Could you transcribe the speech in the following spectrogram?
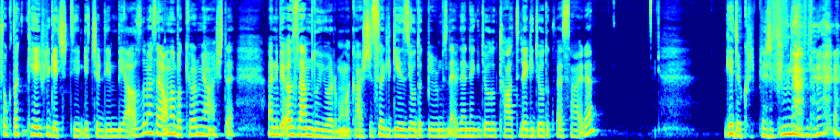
çok da keyifli geçirdiğim, geçirdiğim bir yazdı. Mesela ona bakıyorum ya işte hani bir özlem duyuyorum ona karşı. Sürekli geziyorduk birbirimizin evlerine gidiyorduk, tatile gidiyorduk vesaire. Gece kulüpleri bilmem ne.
